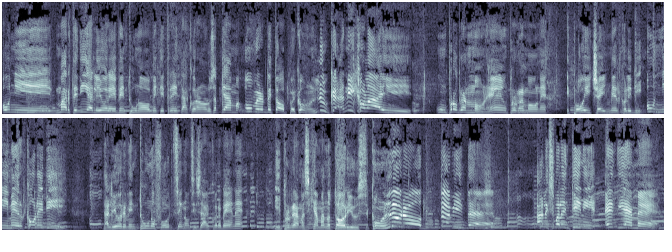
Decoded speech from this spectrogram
ogni martedì alle ore 21, 20 e 30, ancora non lo sappiamo, Over the Top con Luca Nicolai. Un programmone, eh? Un programmone. E poi c'è il mercoledì, ogni mercoledì, dalle ore 21, forse non si sa ancora bene, il programma si chiama Notorious con loro David, Alex Valentini, NDM.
